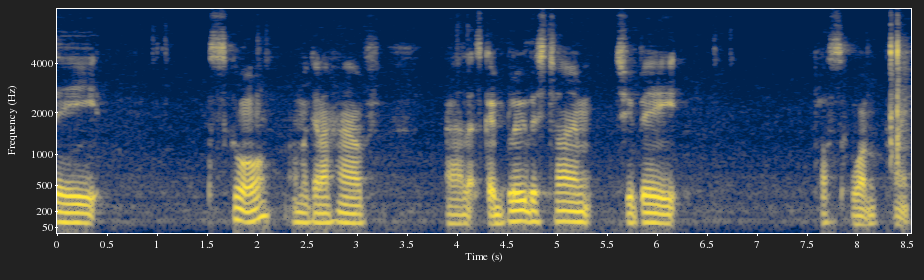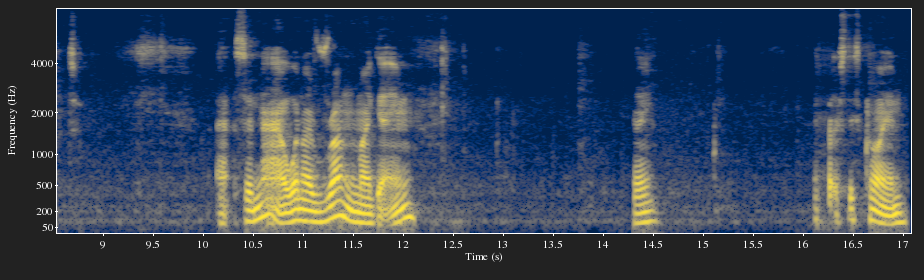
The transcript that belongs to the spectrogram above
the score, and we're going to have, uh, let's go blue this time, to be plus one point. Uh, so now when I run my game, okay, I touch this coin,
